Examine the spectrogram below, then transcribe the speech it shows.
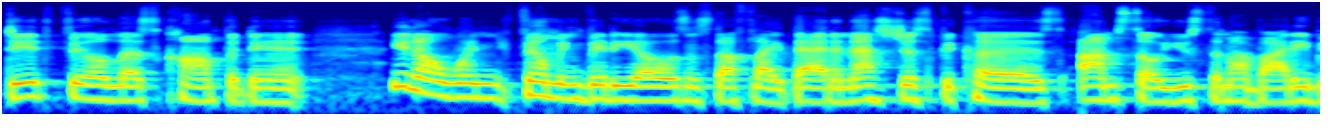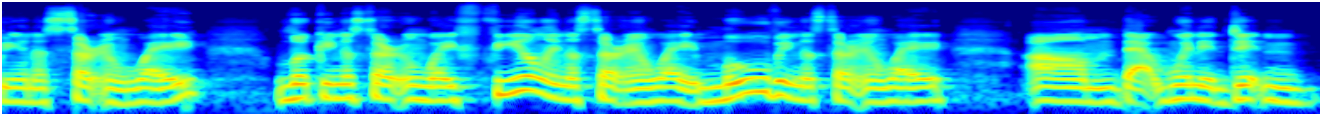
did feel less confident, you know, when filming videos and stuff like that. And that's just because I'm so used to my body being a certain way, looking a certain way, feeling a certain way, moving a certain way, um, that when it didn't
